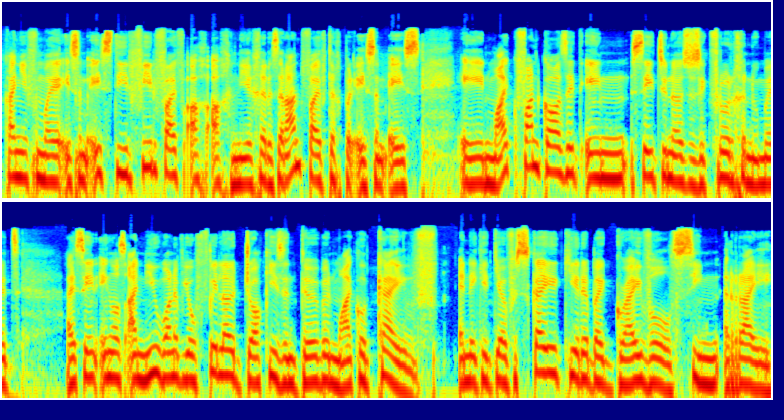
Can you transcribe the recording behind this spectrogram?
kan jy vir my 'n SMS stuur 45889. Dis R50 per SMS. En Mike van KZN sê toe nou soos ek vroeër genoem het, Hy sê in Engels I knew one of your fellow jockeys in Durban, Michael Cave, en ek het jou verskeie kere by Gravel sien ry.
